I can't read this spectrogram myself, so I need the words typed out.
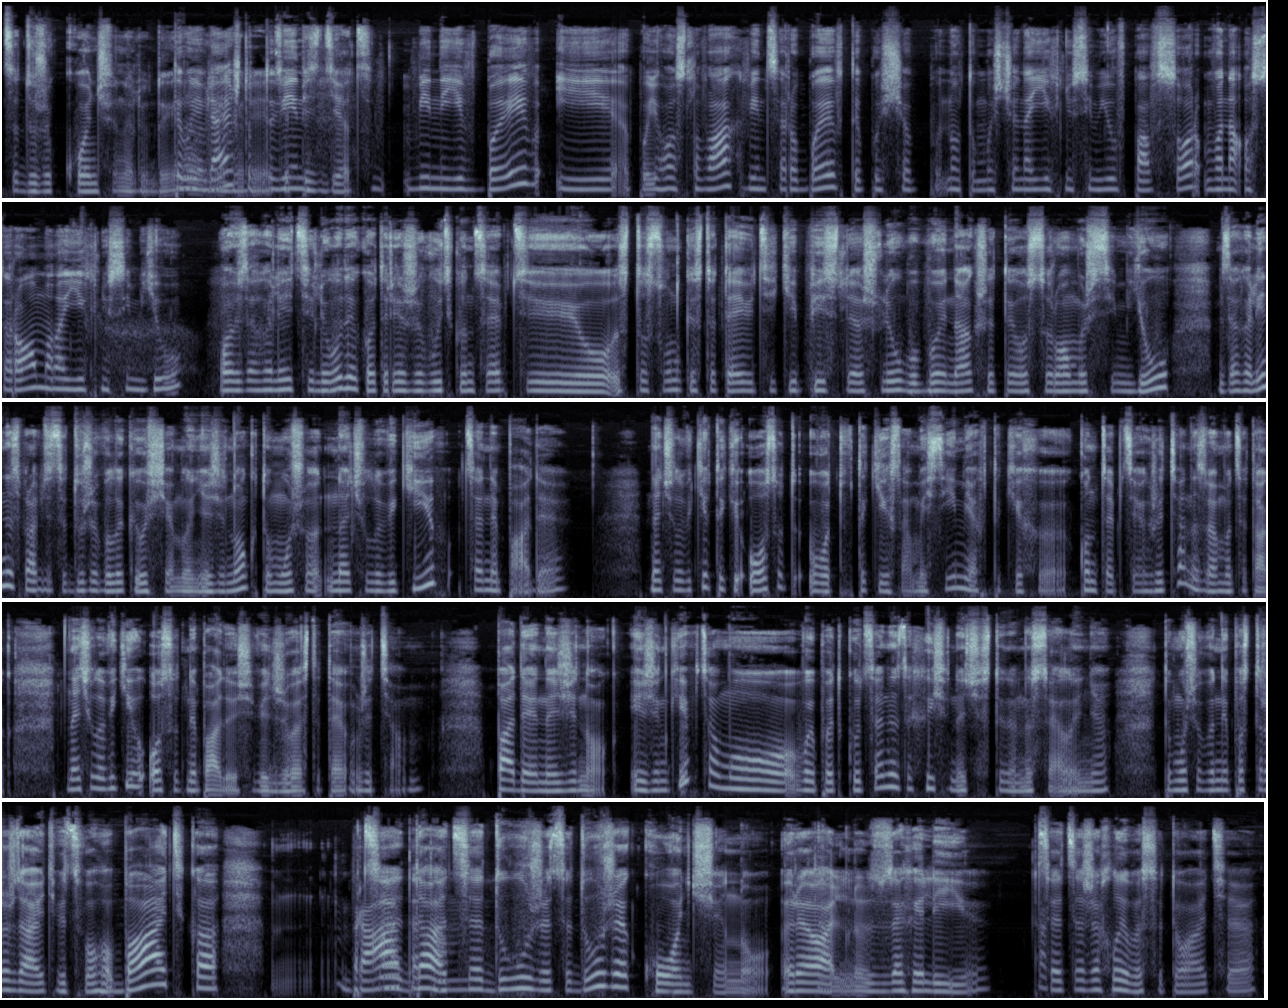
Це дуже кончена людина. Ти уявляєш, тобто він- піздець. Він її вбив, і по його словах він це робив, типу, щоб ну тому, що на їхню сім'ю впав сором, вона осоромила їхню сім'ю. Ой, взагалі ці люди, котрі живуть концепцією стосунки статеві тільки після шлюбу, бо інакше ти осоромиш сім'ю. Взагалі, насправді це дуже велике ущемлення жінок, тому що на чоловіків це не падає. На чоловіків такий осуд, от в таких самих сім'ях, в таких е, концепціях життя, називаємо це так. На чоловіків осуд не падає, що він живе статевим життям. Падає на жінок. І жінки в цьому випадку це незахищена частина населення, тому що вони постраждають від свого батька, Брата, це, да, там. це дуже, це дуже кончено, реально, взагалі. Так. Це, це жахлива ситуація.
